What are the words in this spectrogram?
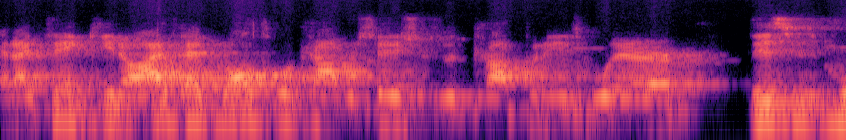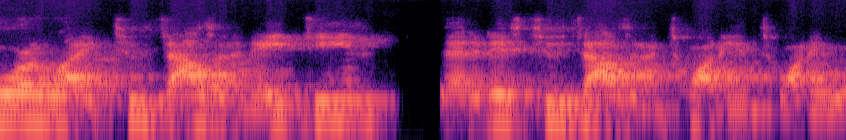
And I think you know I've had multiple conversations with companies where this is more like 2018 than it is 2020 and 21.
